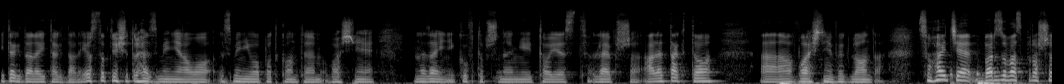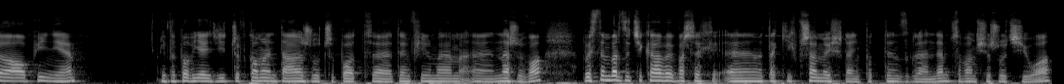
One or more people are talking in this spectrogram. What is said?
i tak dalej, i tak dalej. Ostatnio się trochę zmieniało, zmieniło pod kątem właśnie nadajników, to przynajmniej to jest lepsze, ale tak to właśnie wygląda. Słuchajcie, bardzo Was proszę o opinię i wypowiedzi, czy w komentarzu, czy pod e, tym filmem e, na żywo, bo jestem bardzo ciekawy Waszych e, takich przemyśleń pod tym względem, co Wam się rzuciło.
